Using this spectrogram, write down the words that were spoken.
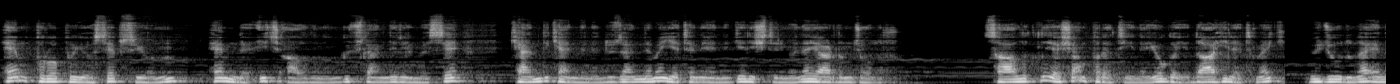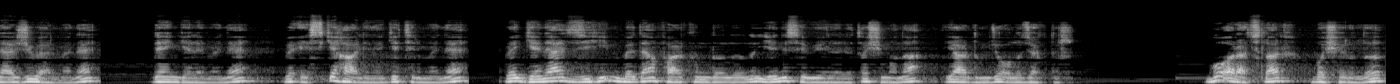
Hem propriosepsiyonun hem de iç algının güçlendirilmesi kendi kendini düzenleme yeteneğini geliştirmene yardımcı olur. Sağlıklı yaşam pratiğine yogayı dahil etmek, vücuduna enerji vermene, dengelemene ve eski haline getirmene ve genel zihin beden farkındalığını yeni seviyelere taşımana yardımcı olacaktır. Bu araçlar başarılı,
